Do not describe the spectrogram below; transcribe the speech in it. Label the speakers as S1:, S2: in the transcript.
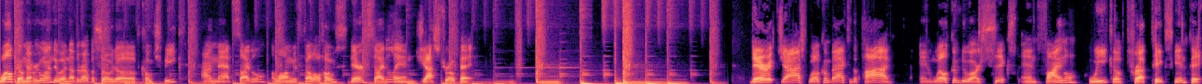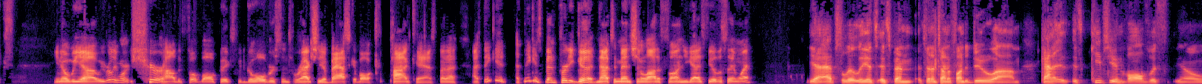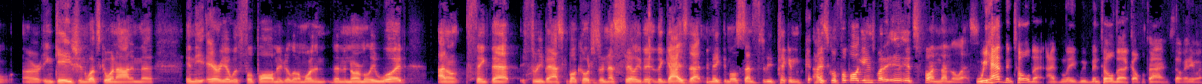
S1: Welcome, everyone, to another episode of Coach Speak. I'm Matt Seidel, along with fellow hosts Derek Seidel and Josh Trope. Derek, Josh, welcome back to the pod, and welcome to our sixth and final week of Prep Pigskin Picks. You know, we uh, we really weren't sure how the football picks would go over since we're actually a basketball podcast, but I, I think it I think it's been pretty good. Not to mention a lot of fun. You guys feel the same way?
S2: Yeah, absolutely. It's it's been it's been a ton of fun to do. Um, kind of it, it, keeps you involved with you know or engaged in what's going on in the in the area with football, maybe a little more than than normally would. I don't think that three basketball coaches are necessarily the, the guys that make the most sense to be picking high school football games, but it, it's fun nonetheless.
S1: We have been told that, I believe. We've been told that a couple times. So anyway,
